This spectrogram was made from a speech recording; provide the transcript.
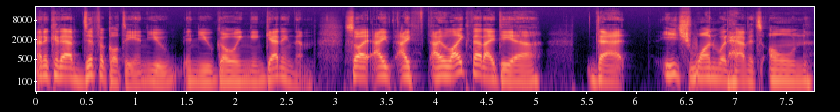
and it could have difficulty in you in you going and getting them. So I I I, like that idea that each one would have its own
